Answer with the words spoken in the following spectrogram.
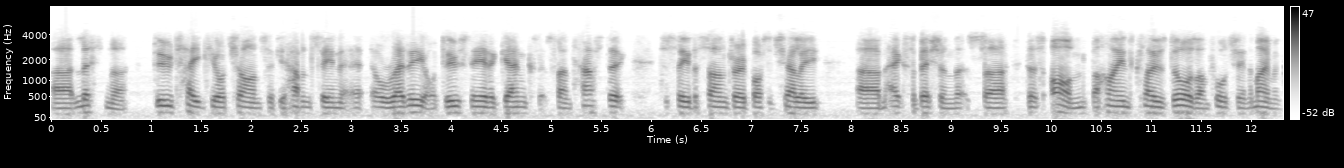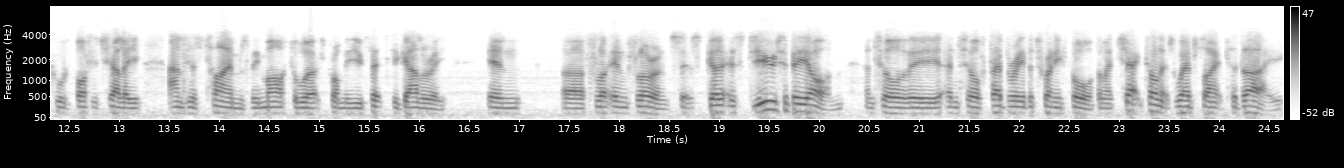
uh, listener, do take your chance if you haven't seen it already, or do see it again because it's fantastic to see the Sandro Botticelli um, exhibition that's uh, that's on behind closed doors, unfortunately, at the moment, called Botticelli and His Times: The Masterworks from the Uffizi Gallery in uh, in Florence. It's go- it's due to be on until the until February the 24th, and I checked on its website today,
